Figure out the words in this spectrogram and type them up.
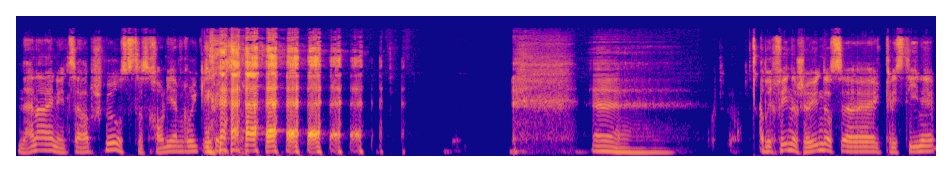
Nein, nein, nicht selbstbewusst. Das kann ich einfach wirklich besser. Aber ich finde es schön, dass äh, Christine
